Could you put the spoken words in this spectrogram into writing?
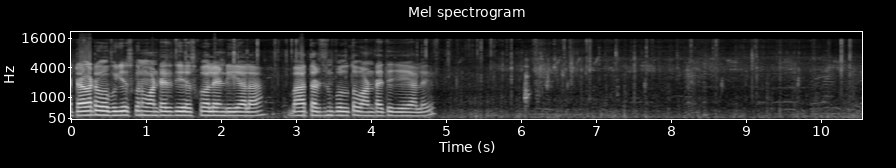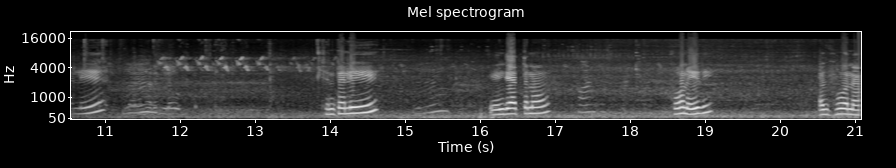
అట్టగట్ట ఓపిక చేసుకుని వంట అయితే చేసుకోవాలండి ఇవాళ బాగా తడిసిన పుల్లతో వంట అయితే చేయాలి. చింతలి ఏం చేస్తున్నావు? ఫోన్ ఏది? అది ఫోనా?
